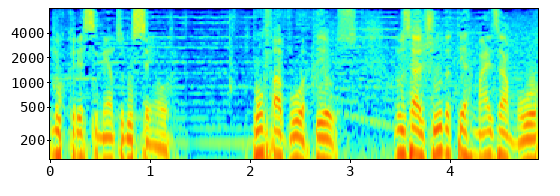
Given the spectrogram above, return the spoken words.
no crescimento do Senhor. Por favor, Deus, nos ajuda a ter mais amor,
